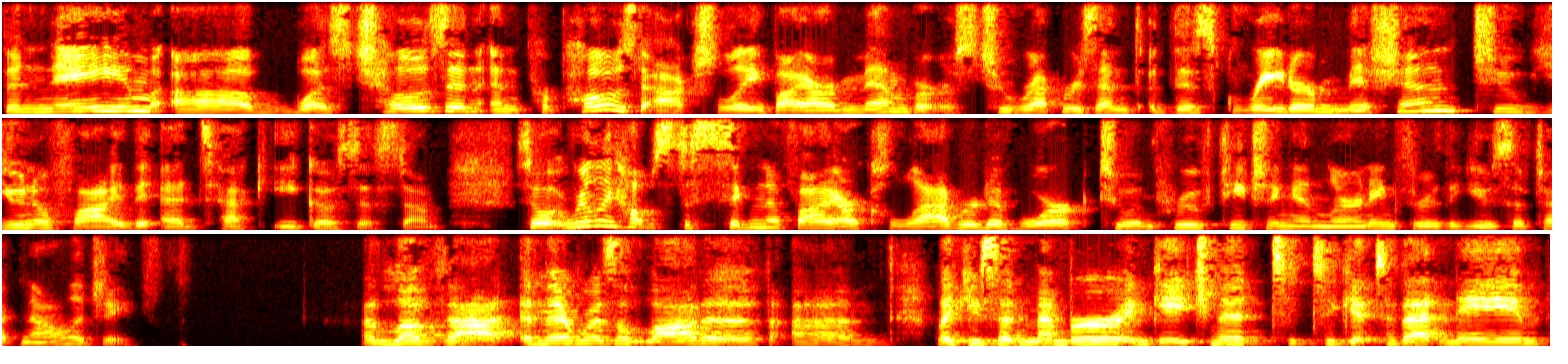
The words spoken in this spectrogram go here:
The name uh, was chosen and proposed actually by our members to represent this greater mission to unify the EdTech ecosystem. So it really helps to signify our collaborative work to improve teaching and learning through the use of technology. I love that. And there was a lot of, um, like you said, member engagement to, to get to that name,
